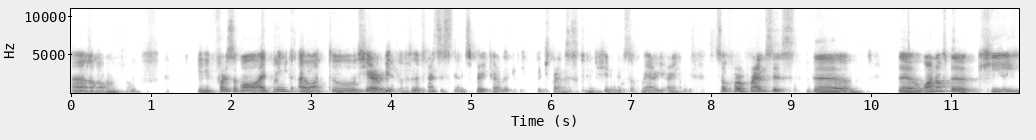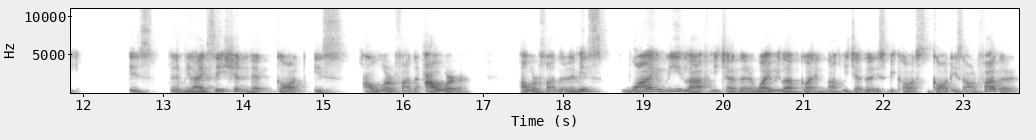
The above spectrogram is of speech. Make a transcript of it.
Um, okay. First of all, I think I want to share a bit of the Franciscan spirituality, the Franciscan missionaries of Mary, right? So for Francis, the the one of the key is the realization that God is our Father, our our Father. That means why we love each other, why we love God and love each other is because God is our Father.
